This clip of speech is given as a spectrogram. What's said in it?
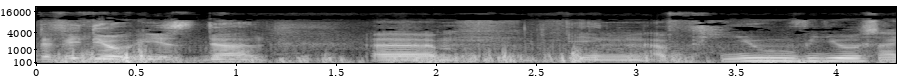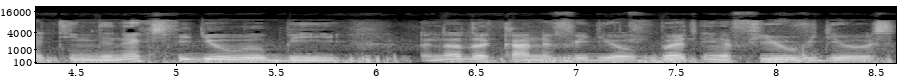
the video is done um, in a few videos i think the next video will be another kind of video but in a few videos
